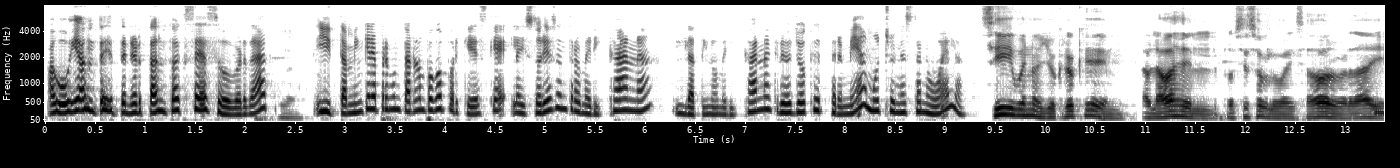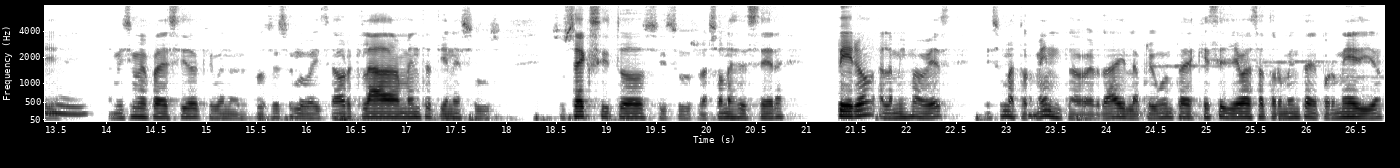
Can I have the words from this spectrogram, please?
agobiante tener tanto acceso, ¿verdad? Y también quería preguntarle un poco porque es que la historia centroamericana latinoamericana creo yo que permea mucho en esta novela. Sí, bueno, yo creo que hablabas del proceso globalizador, ¿verdad? Y a mí sí me ha parecido que, bueno, el proceso globalizador claramente tiene sus, sus éxitos y sus razones de ser, pero a la misma vez es una tormenta, ¿verdad? Y la pregunta es, ¿qué se lleva esa tormenta de por medio?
